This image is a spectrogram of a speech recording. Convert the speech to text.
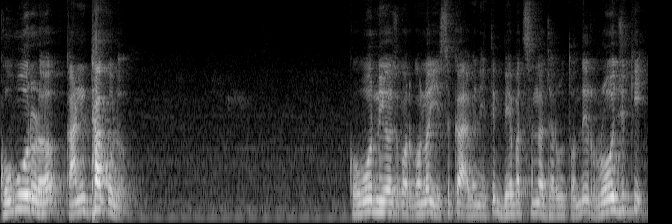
కొవ్వూరులో కంఠకులు. కొవ్వూరు నియోజకవర్గంలో ఇసుక అవినీతి బీభత్సంగా జరుగుతుంది. రోజుకి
